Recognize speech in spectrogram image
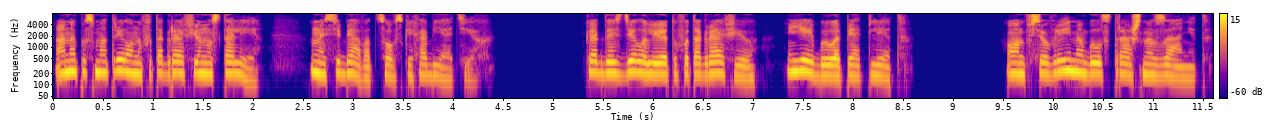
Она посмотрела на фотографию на столе, на себя в отцовских объятиях. Когда сделали эту фотографию, ей было пять лет. Он все время был страшно занят.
